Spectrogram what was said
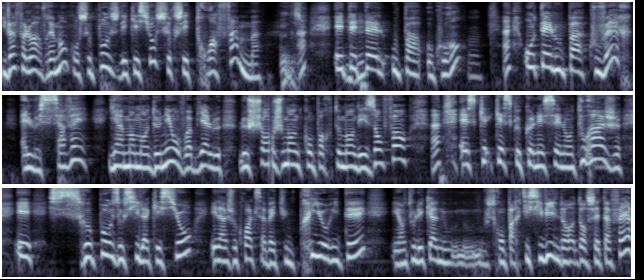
il va falloir vraiment qu'on se pose des questions sur ces trois femmes. Hein. Étaient-elles ou pas au courant mm. hein Ont-elles ou pas couvert Elles le savaient. Il y a un moment donné, on voit bien le, le changement de comportement des enfants. Hein Est-ce que, qu'est-ce que connaissait l'entourage? Et se pose aussi la question. Et là, je crois que ça va être une priorité. Et en tous les cas, nous, nous, nous serons partie civile dans, dans cette affaire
